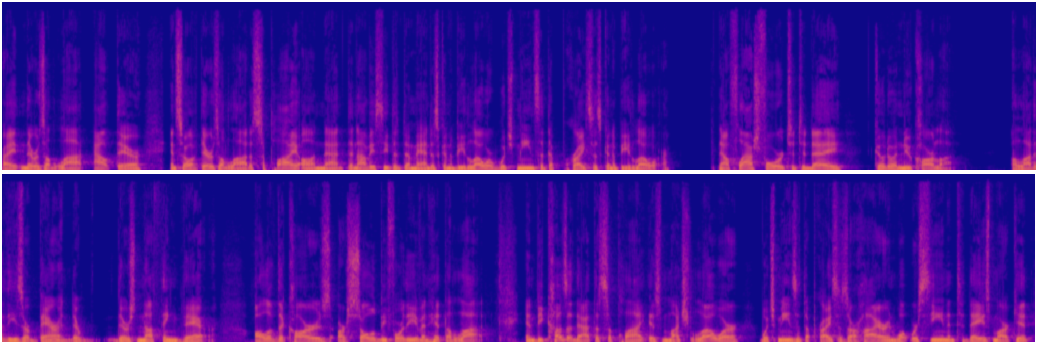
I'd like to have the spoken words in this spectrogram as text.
right? And there was a lot out there. And so if there's a lot of supply on that then obviously the demand is going to be lower which means that the price is going to be lower. Now flash forward to today go to a new car lot. A lot of these are barren. There, there's nothing there. All of the cars are sold before they even hit the lot. And because of that, the supply is much lower, which means that the prices are higher. And what we're seeing in today's market,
